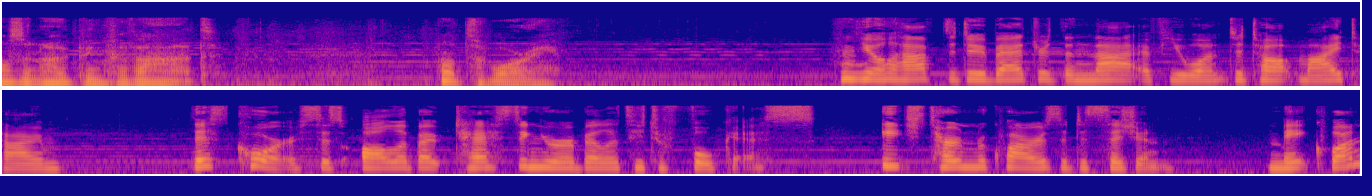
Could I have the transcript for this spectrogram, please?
Wasn't hoping for that. Not to worry. You'll have to do better than that if you want to top my time. This course is all about testing your ability to focus. Each turn requires a decision. Make one,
